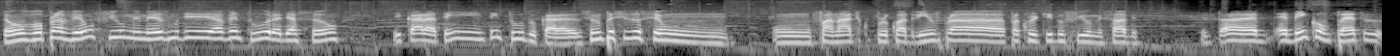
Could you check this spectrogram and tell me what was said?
Então eu vou pra ver um filme mesmo de aventura, de ação. E, cara, tem, tem tudo, cara. Você não precisa ser um, um fanático por quadrinhos pra, pra curtir do filme, sabe? Tá, É, é bem completo,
